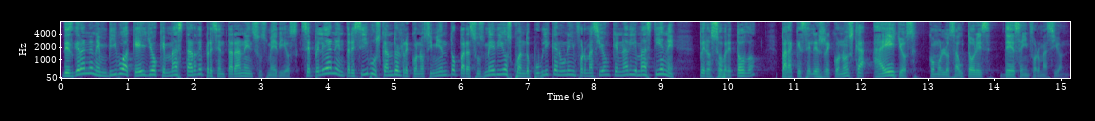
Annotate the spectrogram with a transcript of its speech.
Desgranan en vivo aquello que más tarde presentarán en sus medios. Se pelean entre sí buscando el reconocimiento para sus medios cuando publican una información que nadie más tiene, pero sobre todo para que se les reconozca a ellos como los autores de esa información.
